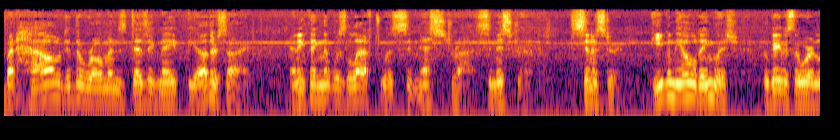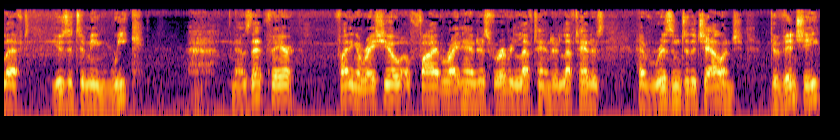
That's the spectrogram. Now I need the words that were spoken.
But how did the Romans designate the other side? Anything that was left was sinistra, sinistra, sinister. Even the Old English, who gave us the word left, use it to mean weak. Now, is that fair? Fighting a ratio of five right handers for every left hander, left handers have risen to the challenge. Da Vinci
